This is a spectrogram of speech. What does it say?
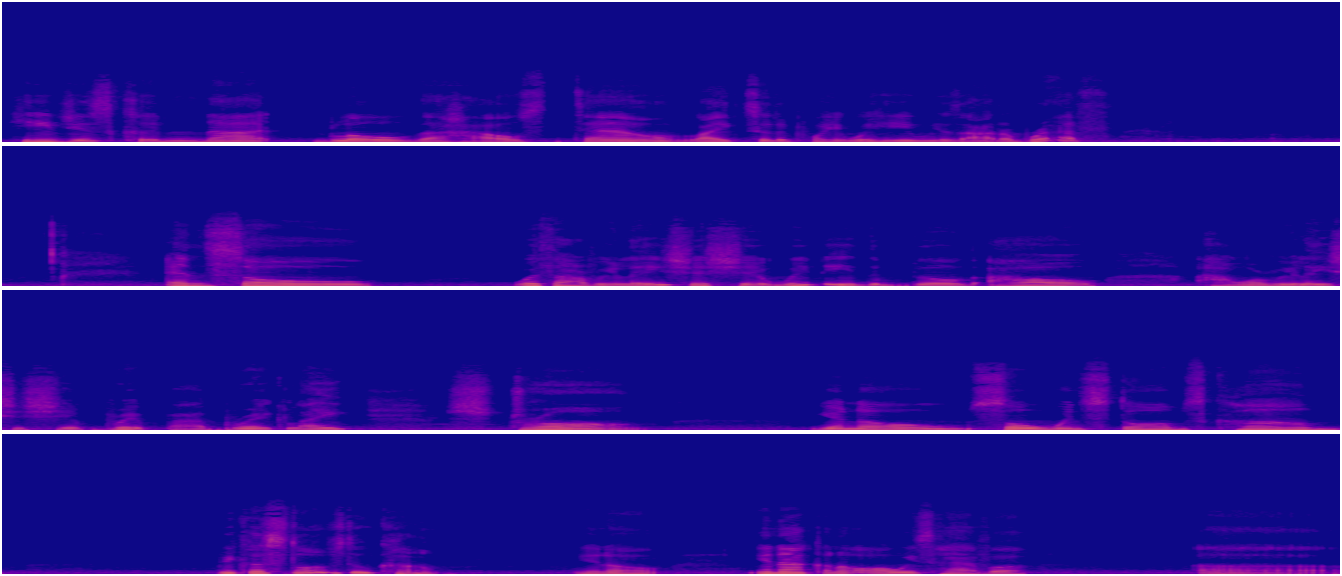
he just could not blow the house down, like, to the point where he was out of breath. And so with our relationship, we need to build our our relationship brick by brick, like strong. You know, so when storms come, because storms do come, you know, you're not gonna always have a uh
